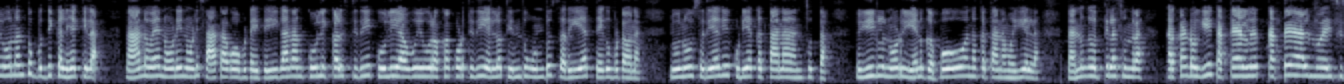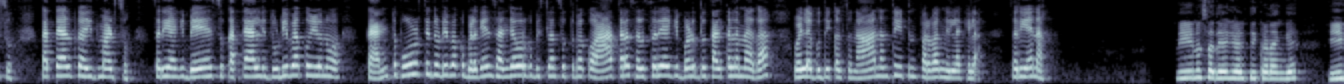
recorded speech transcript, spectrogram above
ಇವನಂತೂ ಬುದ್ಧಿ ಕಲಿಯಕ್ಕಿಲ್ಲ ನಾನುವೇ ನೋಡಿ ನೋಡಿ ಸಾಕಾಗೋಗ್ಬಿಟ್ಟೈತೆ ಈಗ ನಾನು ಕೂಲಿ ಕಳಿಸ್ತಿದ್ದಿ, ಕೂಲಿ ಅವು ಇವು ರೊಕ್ಕ ಕೊಡ್ತಿದ್ದಿ, ಎಲ್ಲೋ ತಿಂದು ಉಂಡು ಸರಿಯಾಗಿ ತೆಗೆದ್ಬಿಟ್ಟವನ. ಇವನು ಸರಿಯಾಗಿ ಕುಡಿಯಕತ್ತಾನ ಅನ್ಸುತ್ತಾ? ಈಗಲೂ ನೋಡು ಏನು ಗಬ್ಬೋ ಅನ್ನಕತ್ತಾನ ಮೈಯೆಲ್ಲ. ನನಗೆ ಗೊತ್ತಿಲ್ಲ ಸುಂದ್ರ, ಕರ್ಕೊಂಡೋಗಿ ಕತ್ತೆ ಹಾಲು, ಕತ್ತೆ ಅಲ್ಲಿ ವಹಿಸಿಸು ಕತ್ತೆ ಹಾಲು ಇದು ಮಾಡಿಸು. ಸರಿಯಾಗಿ ಬೇಯಿಸು, ಕತ್ತೆ ಅಲ್ಲಿ ದುಡಿಬೇಕು ಇವನು. ಕಂಟು ಪೂರ್ತಿ ದುಡಿಬೇಕು ಬೆಳಗ್ಗೆ ಸಂಜೆವರೆಗೂ ಬಿಸಿಲ ಸುತ್ತಬೇಕು. ಆ ಥರ ಸರಿ ಸರಿಯಾಗಿ ಬಡ್ದು ತಲೆ ಮ್ಯಾಗ ಒಳ್ಳೆ ಬುದ್ಧಿ ಕಲಿಸು. ನಾನಂತೂ ಇದನ್ನ ಪರವಾಗಿ ನಿಲ್ಲಕ್ಕಿಲ್ಲ ಸರಿಯೇನಾ? ನೀನು ಸರಿಯಾಗಿ ಹೇಳ್ತಿ ಕಣಂಗೆ. ಈಗ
